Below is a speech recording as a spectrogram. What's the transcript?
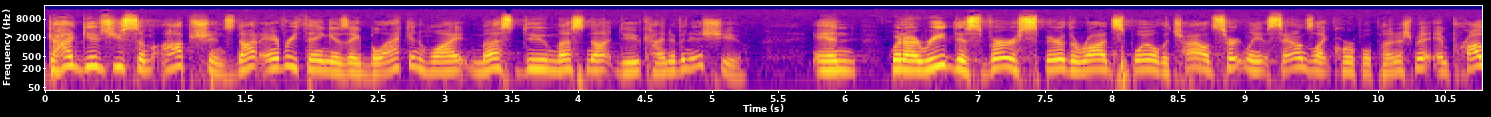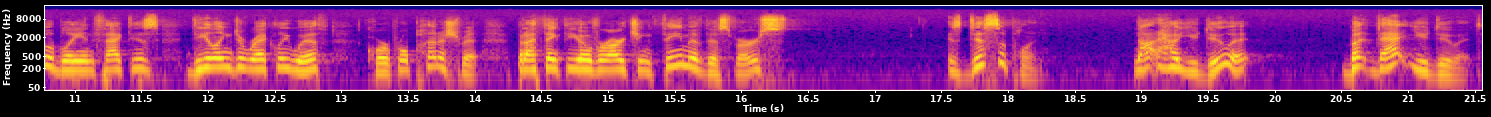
God gives you some options. Not everything is a black and white, must do, must not do kind of an issue. And when I read this verse, spare the rod, spoil the child, certainly it sounds like corporal punishment and probably, in fact, is dealing directly with corporal punishment. But I think the overarching theme of this verse is discipline. Not how you do it, but that you do it.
